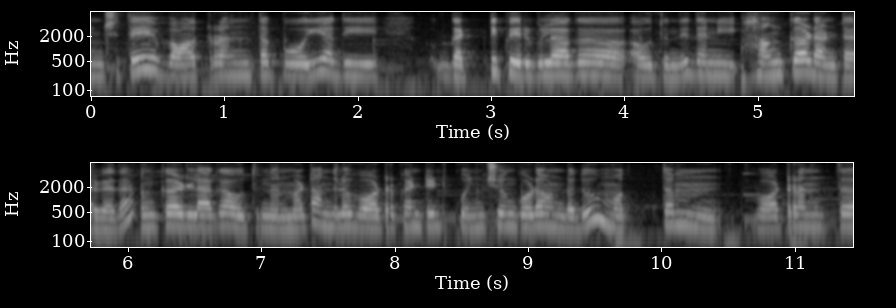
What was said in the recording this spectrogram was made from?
ఉంచితే వాటర్ అంతా పోయి అది గట్టి పెరుగులాగా అవుతుంది. దాన్ని హంకర్డ్ అంటారు కదా హంకర్డ్ లాగా అవుతుంది అనమాట అందులో వాటర్ కంటెంట్ కొంచెం కూడా ఉండదు. మొత్తం వాటర్ అంతా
